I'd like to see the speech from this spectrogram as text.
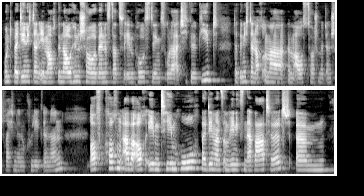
und bei denen ich dann eben auch genau hinschaue, wenn es dazu eben Postings oder Artikel gibt. Da bin ich dann auch immer im Austausch mit entsprechenden KollegInnen. Oft kochen aber auch eben Themen hoch, bei denen man es am wenigsten erwartet. Ähm,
